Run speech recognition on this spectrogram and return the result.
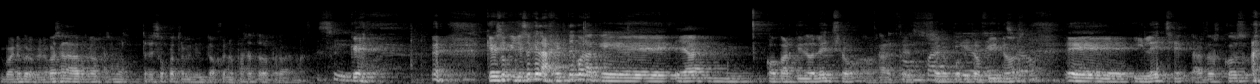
Bueno, pero que no pasa nada porque nos pasamos tres o cuatro minutos, que nos pasa todos los programas. Sí. Que, que eso, que yo sé que la gente con la que he mm, compartido lecho, vamos a ser- ser un poquito finos, eh, y leche, las dos cosas.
